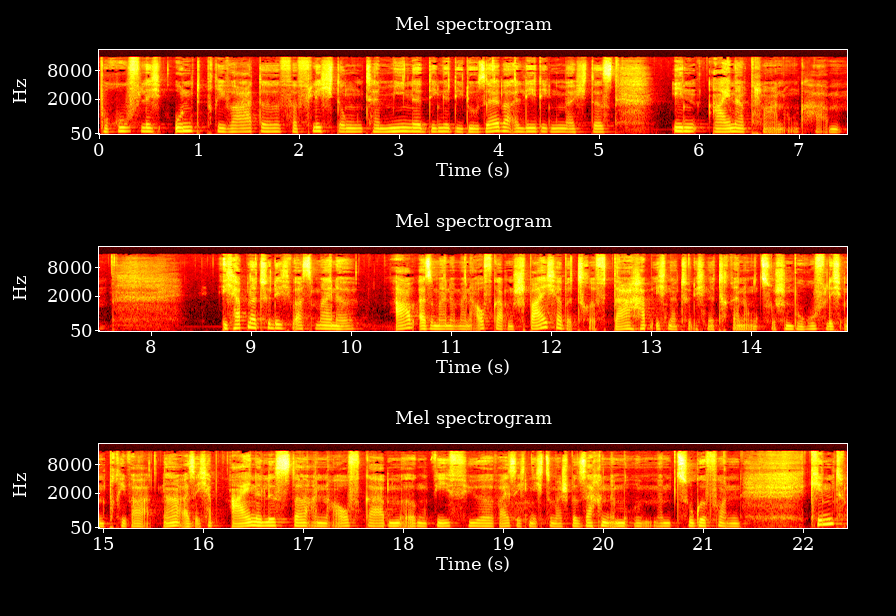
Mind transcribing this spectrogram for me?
beruflich und private Verpflichtungen, Termine, Dinge, die du selber erledigen möchtest, in einer Planung haben. Ich habe natürlich, was meine also meine, meine Aufgabenspeicher betrifft, da habe ich natürlich eine Trennung zwischen beruflich und privat. Ne? Also ich habe eine Liste an Aufgaben irgendwie für, weiß ich nicht, zum Beispiel Sachen im, im Zuge von Kind.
